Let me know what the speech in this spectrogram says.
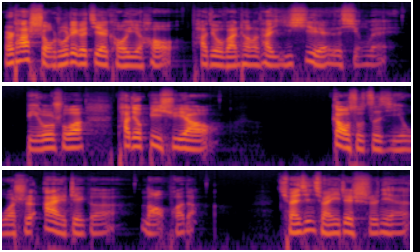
而他守住这个借口以后，他就完成了他一系列的行为，比如说，他就必须要告诉自己，我是爱这个老婆的，全心全意这十年，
